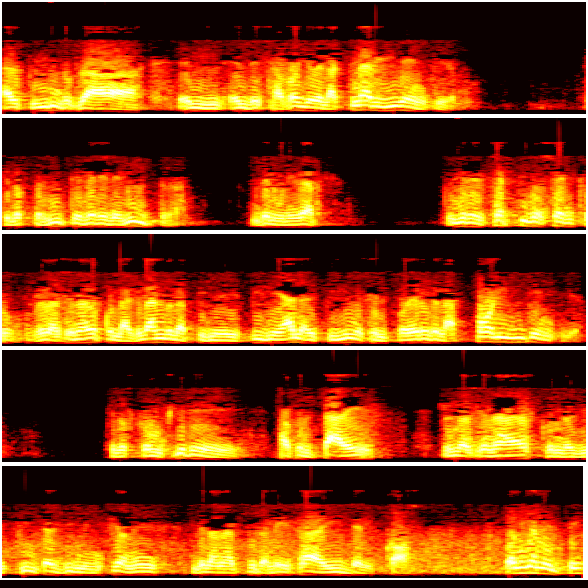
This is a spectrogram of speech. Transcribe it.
adquirimos la, el, el, desarrollo de la clarividencia que nos permite ver en el ultra del universo. Y en el séptimo centro, relacionado con la glándula pineal, adquirimos el poder de la polividencia, que nos confiere facultades relacionadas con las distintas dimensiones de la naturaleza y del cosmos. Obviamente,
